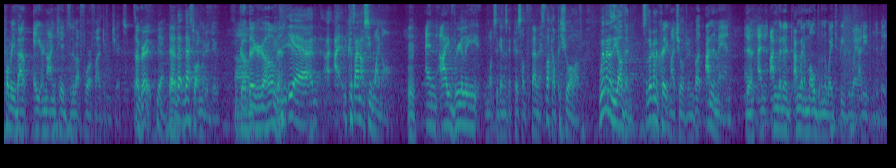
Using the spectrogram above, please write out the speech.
probably about eight or nine kids with about four or five different chicks. Oh, great. Yeah, that, that, that's what I'm going to do. Go Um, big or go home, man. Yeah, because I, because I, don't see why not. And I really, once again, is going to piss off the feminists. Fuck, I'll piss you all off. Women are the oven, so they're going to create my children, but I'm the man. And, Yeah. and I'm gonna I'm gonna mold them in the way to be the way I need them to be.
